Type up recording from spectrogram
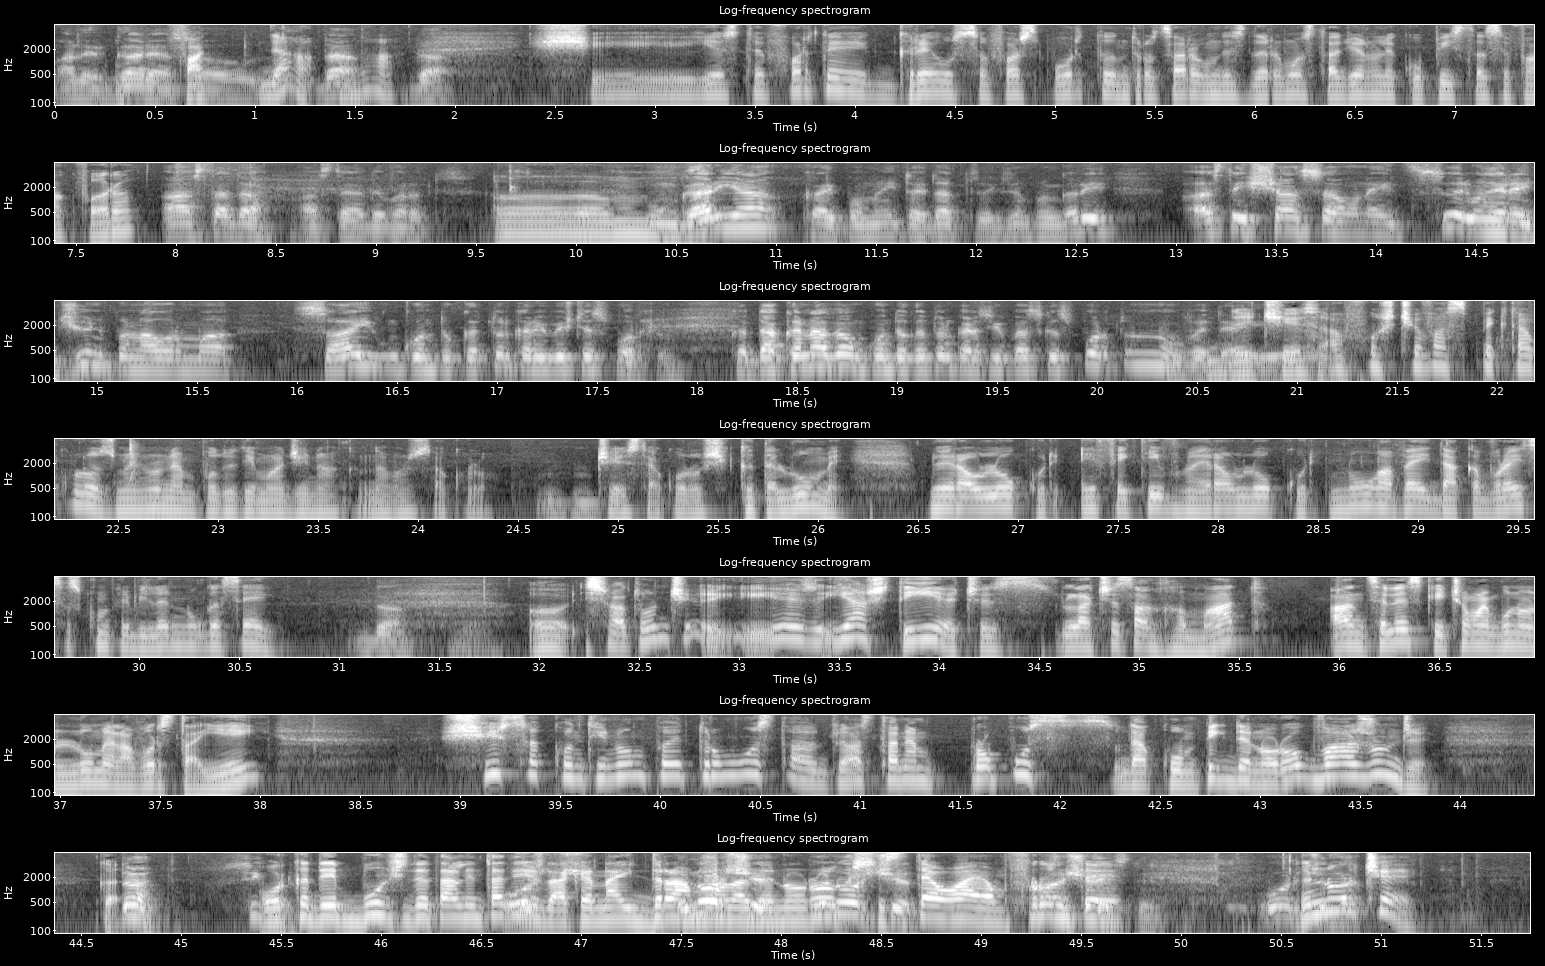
alergarea Fac- sau... da, da, da. da. Și este foarte greu să faci sport într-o țară unde se dărâmă stadioanele cu pistă, se fac fără. Asta da, asta e adevărat. Asta e Um. adevărat. Ungaria, că ai pomenit, ai dat exemplu Ungariei, asta e șansa unei țări, unei regiuni, până la urmă, să ai un conducător care iubește sportul. Că dacă nu avea un conducător care să iubească sportul, nu vedeai. Deci este- a fost ceva spectaculos. Noi nu ne-am putut imagina când am ajuns acolo Mhm. ce este acolo și câtă lume. Nu erau locuri, efectiv nu erau locuri. Nu aveai, dacă vrei să-ți cumperi bilet, nu găseai. Da, da. Uh, și atunci e, ea știe ce, la ce s-a înhămat, a înțeles că e cea mai bună în lume la vârsta ei și să continuăm pe drumul ăsta. Asta ne-am propus. Dacă cu un pic de noroc va ajunge. Că, Da, sigur. Oricât de bun și de talentat Orice- ești, dacă n-ai în drama ăla orice- de noroc în orice- și steaua aia în Așa frunte. este. Orice, în dar- orice.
